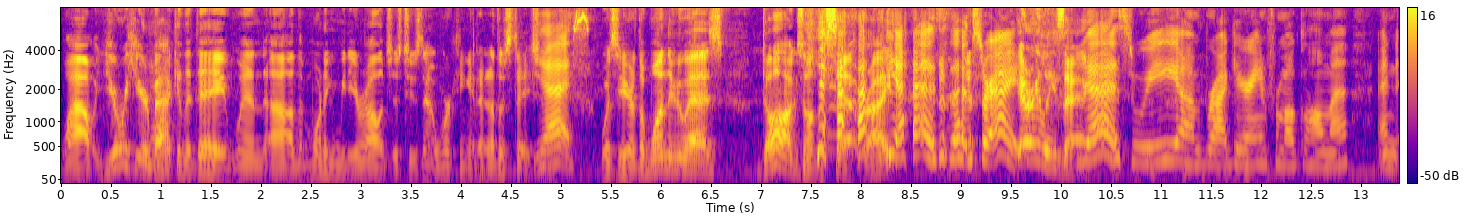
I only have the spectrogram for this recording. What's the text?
Wow, you were here Yeah. back in the day when uh, the morning meteorologist, who's now working at another station, Yes. was here. The one who has dogs on the set, right? yes, that's right. Gary Lezak. Yes, we um, brought Gary in from Oklahoma, and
